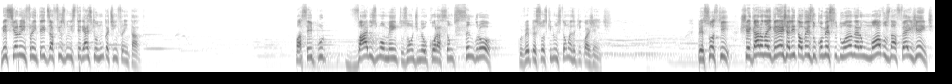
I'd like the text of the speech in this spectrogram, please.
Nesse ano eu enfrentei desafios ministeriais que eu nunca tinha enfrentado. Passei por vários momentos onde meu coração sangrou por ver pessoas que não estão mais aqui com a gente. Pessoas que chegaram na igreja ali, talvez no começo do ano, eram novos na fé, e gente,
